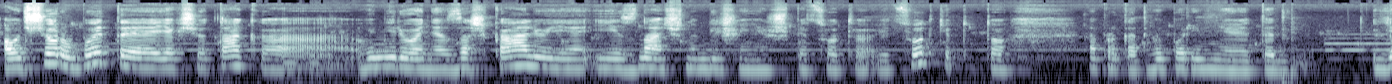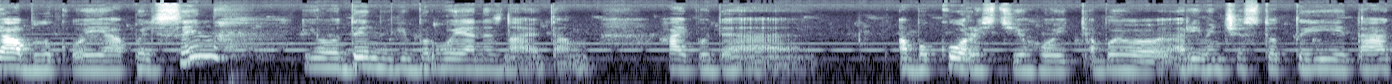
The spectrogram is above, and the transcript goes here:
А от що робити, якщо так е, вимірювання зашкалює і значно більше, ніж 500%? Тобто, наприклад, ви порівнюєте яблуко і апельсин, і один вібрує, не знаю, там хай буде або користь його, або рівень чистоти, так,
